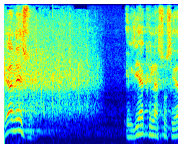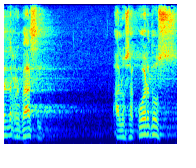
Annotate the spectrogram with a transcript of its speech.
Vean eso. El día que la sociedad rebase a los acuerdos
